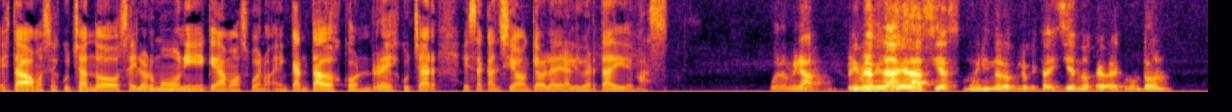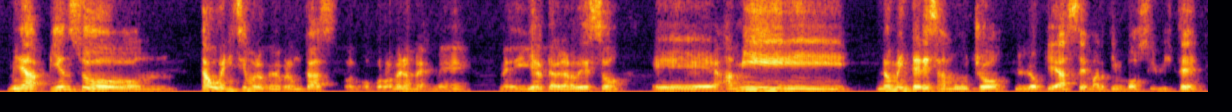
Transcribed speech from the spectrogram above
estábamos escuchando Sailor Moon y quedamos, bueno, encantados con reescuchar esa canción que habla de la libertad y demás. Bueno, mira, primero que nada, gracias. Muy lindo lo, lo que estás diciendo, te agradezco un montón. Mira, pienso, mm, está buenísimo lo que me preguntás, o, o por lo menos me, me- me divierte hablar de eso. Eh, a mí no me interesa mucho lo que hace Martín Bossi, ¿viste?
